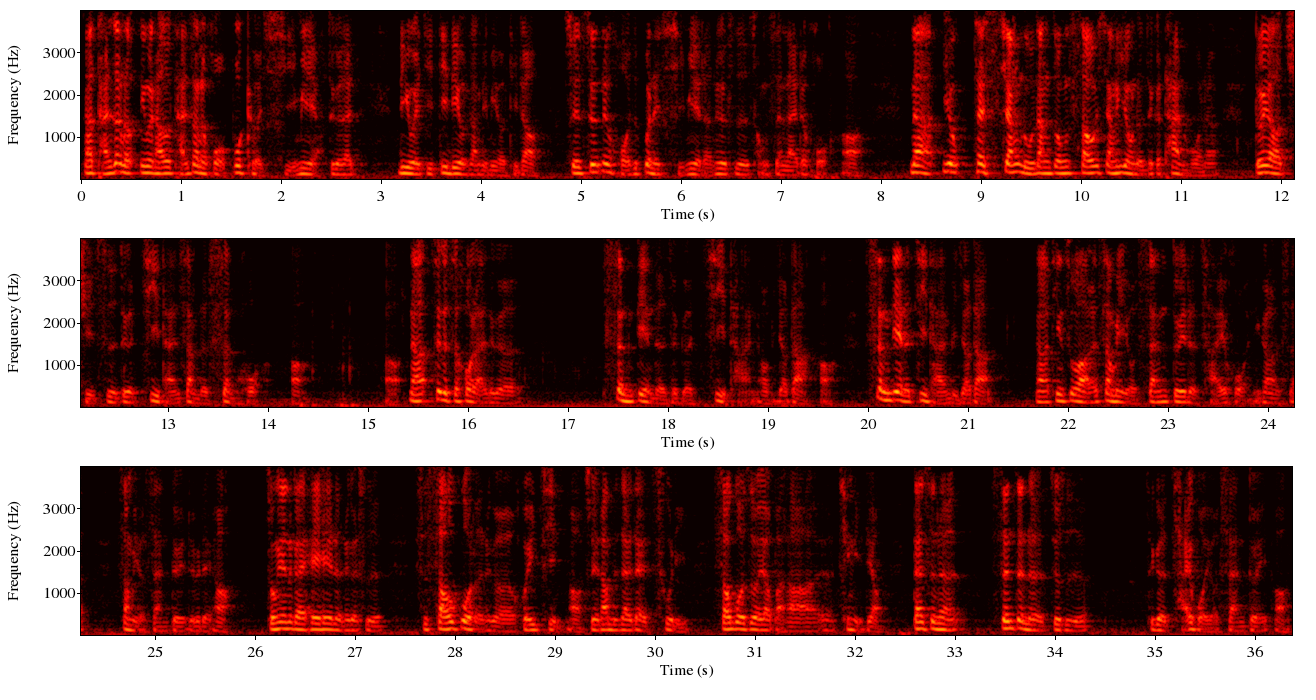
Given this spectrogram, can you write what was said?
那坛上的，因为他说坛上的火不可熄灭啊，这个在利未记第六章里面有提到。所以这那个火是不能熄灭的，那个是从神来的火啊。那用在香炉当中烧香用的这个炭火呢，都要取自这个祭坛上的圣火啊。好，那这个是后来这个圣殿的这个祭坛哦比较大啊，圣殿的祭坛比较大。那听说啊，上面有三堆的柴火，你看上上面有三堆，对不对啊？中间那个黑黑的那个是是烧过的那个灰烬啊，所以他们在在处理烧过之后要把它清理掉。但是呢，真正的就是。这个柴火有三堆啊，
